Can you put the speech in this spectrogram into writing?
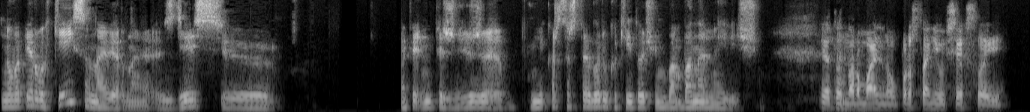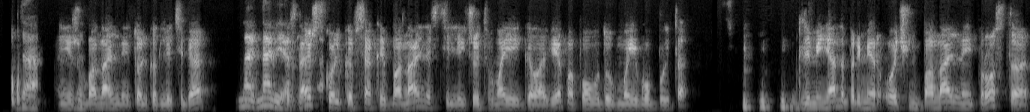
ну, во-первых, кейсы, наверное, здесь, э, опять, опять же, мне кажется, что я говорю какие-то очень банальные вещи. Это нормально, просто они у всех свои. Да. Они же банальные только для тебя. На, наверное. Ты знаешь, да. сколько всякой банальности лежит в моей голове по поводу моего быта? Для меня, например, очень банально и просто.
